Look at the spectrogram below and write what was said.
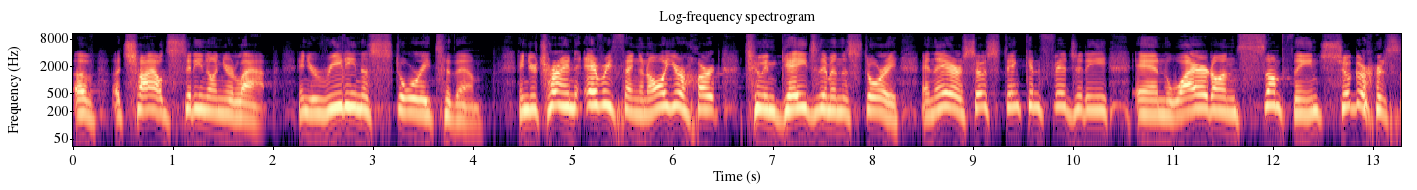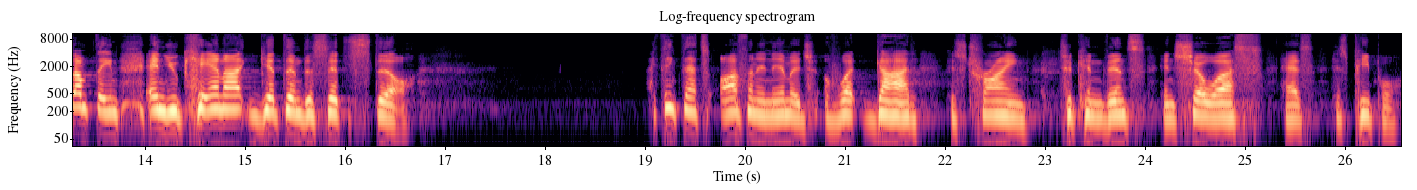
of a child sitting on your lap and you're reading a story to them and you're trying everything and all your heart to engage them in the story. And they are so stinking fidgety and wired on something, sugar or something, and you cannot get them to sit still. I think that's often an image of what God is trying to convince and show us as his people.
